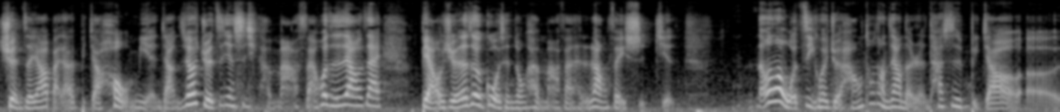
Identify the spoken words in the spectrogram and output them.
选择要摆在比较后面，这样子就觉得这件事情很麻烦，或者是要在表决的这个过程中很麻烦，很浪费时间。那我自己会觉得，好像通常这样的人，他是比较呃，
